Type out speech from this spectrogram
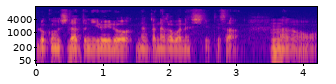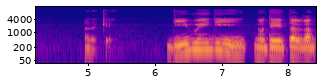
録音した後にいろいろなんか長話しててさ、うん。あの、なんだっけ、DVD のデータが、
